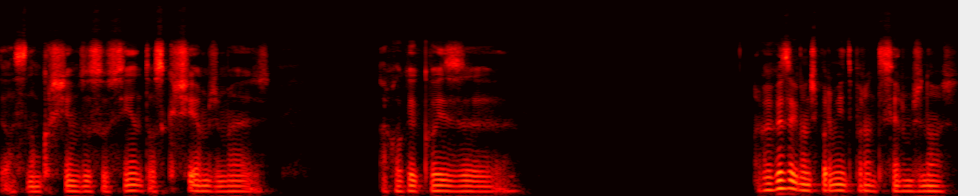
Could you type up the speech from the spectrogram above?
lá, se não crescemos o suficiente ou se crescemos, mas há qualquer coisa Qualquer coisa que não nos permite, pronto, sermos nós.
